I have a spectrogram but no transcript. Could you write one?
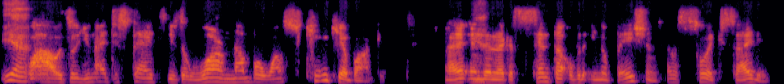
Yeah. Wow, the United States is the world number one skincare market, right? And yeah. then like a center of the innovations. I was so excited.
